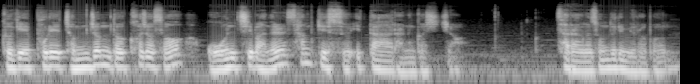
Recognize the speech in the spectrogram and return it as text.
그게 불에 점점 더 커져서 온 집안을 삼킬 수 있다라는 것이죠. 사랑하는 성도님 여러분,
